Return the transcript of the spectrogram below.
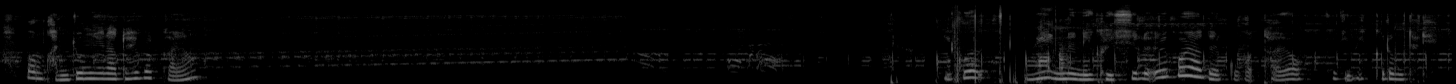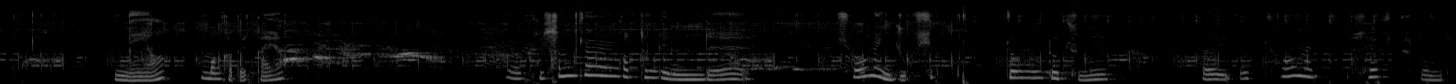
한번 관종이라도 해볼까요? 이걸 위에 있는 이 글씨를 읽어야 될 것 같아요. 여기 미끄럼틀이 있네요. 한번 가볼까요? 여기 3점 같은 게 있는데 처음엔 60 정도 주네. 아 이거 처음에 3개 주던데.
